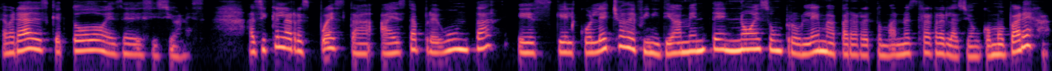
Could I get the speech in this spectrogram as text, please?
La verdad es que todo es de decisiones. Así que la respuesta a esta pregunta es que el colecho definitivamente no es un problema para retomar nuestra relación como pareja.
